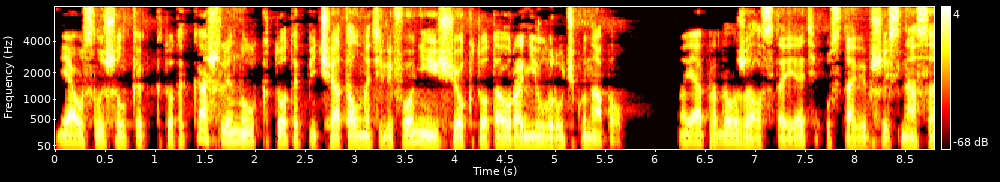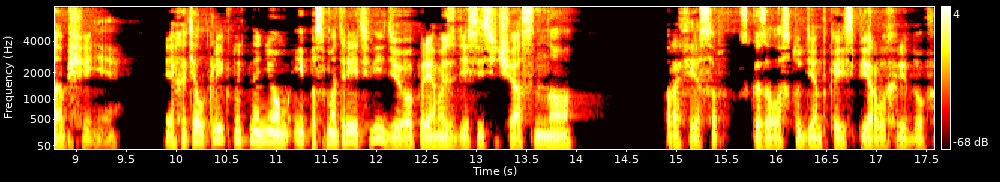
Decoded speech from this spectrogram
Я услышал, как кто-то кашлянул, кто-то печатал на телефоне, еще кто-то уронил ручку на пол. Но я продолжал стоять, уставившись на сообщение. Я хотел кликнуть на нем и посмотреть видео прямо здесь и сейчас, но... «Профессор», — сказала студентка из первых рядов.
